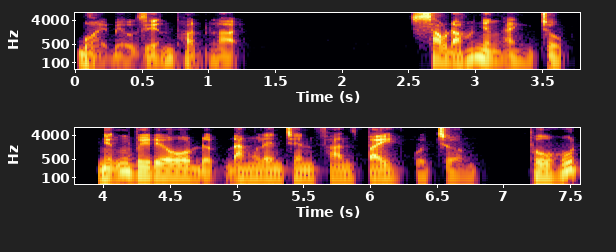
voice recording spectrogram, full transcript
Buổi biểu diễn thuận lợi. Sau đó những ảnh chụp, Những video được đăng lên trên fanpage của trường Thu hút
